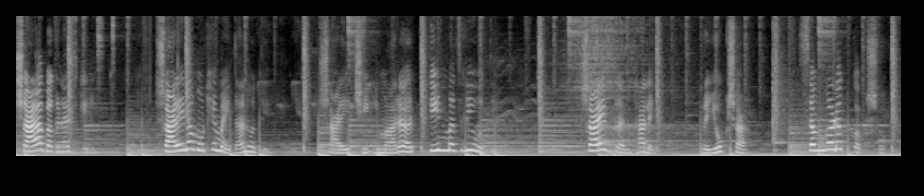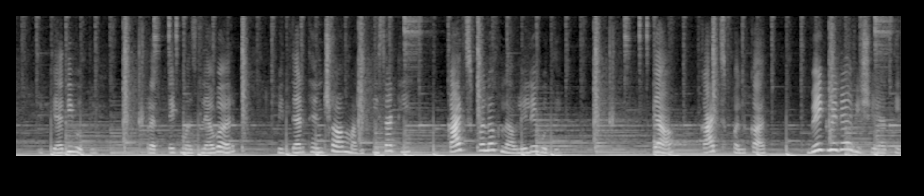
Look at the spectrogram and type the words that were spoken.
शाळा बघण्यास गेलो. शाळेला मोठे मैदान होते. शाळेची इमारत तीन मजली होती. शाळेत ग्रंथालय प्रयोगशाळा संगणक कक्ष इत्यादी होते. प्रत्येक मजल्यावर विद्यार्थ्यांच्या माहितीसाठी काच फलक लावलेले होते. त्या काच फलकात वेगवेगळ्या विषयातील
